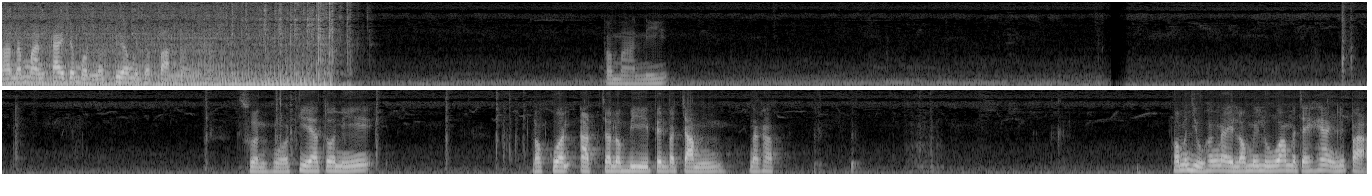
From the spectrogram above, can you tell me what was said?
เวลาน้ำมันใกล้จะหมดแล้วเครื่องมันจะสั่นหน่อยนะครับประมาณนี้ ส่วนหัวเกียร์ตัวนี้ เราควรอัดจรบีเป็นประจำนะครับ เพราะมันอยู่ข้างในเราไม่รู้ว่ามันจะแห้งหรือเปล่า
